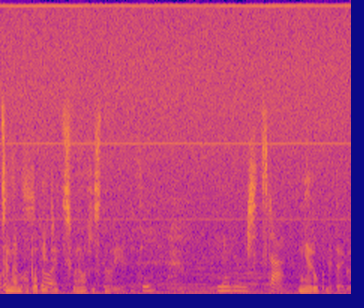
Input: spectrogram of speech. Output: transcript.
Chce nam opowiedzieć swoją historię. Nie róbmy tego.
